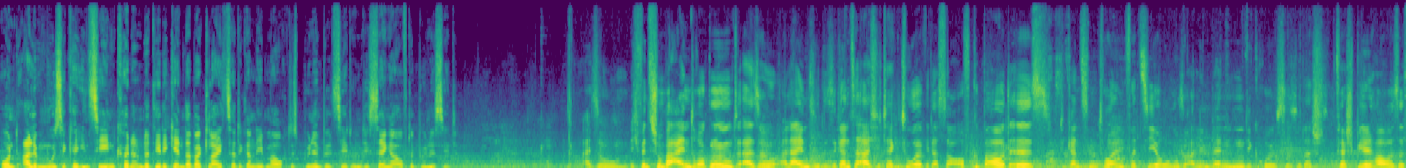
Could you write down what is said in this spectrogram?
und alle Musiker ihn sehen können und der Dirigent aber gleichzeitig dann eben auch das Bühnenbild sieht und die Sänger auf der Bühne sieht. Also ich finde es schon beeindruckend, also allein so diese ganze Architektur, wie das so aufgebaut ist, die ganzen tollen Verzierungen so an den Wänden, die Größe so des Verspielhauses.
